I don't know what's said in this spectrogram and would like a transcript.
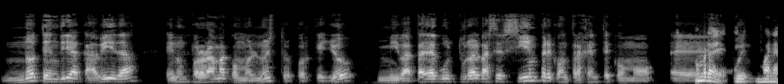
no tendría cabida en un programa como el nuestro, porque yo, mi batalla cultural va a ser siempre contra gente como... eh, Hombre, y, bueno,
